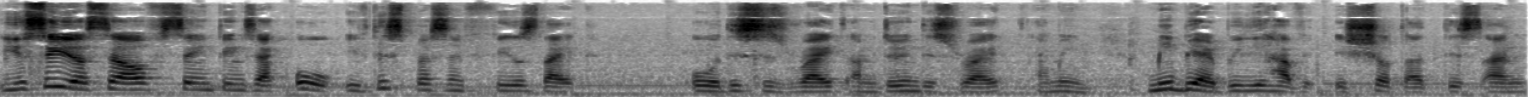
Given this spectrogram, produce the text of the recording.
you see yourself saying things like oh if this person feels like oh this is right i'm doing this right i mean maybe i really have a shot at this and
